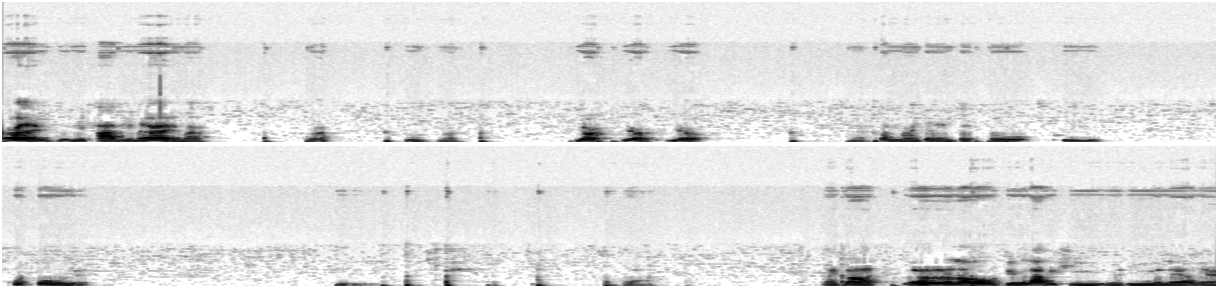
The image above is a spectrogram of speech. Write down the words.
เอ้ยดูนี่ทางนี้เลยมานะอืมมาเยอะเยอะเยอะต้นไม้เจริญเติบโตถือโคตรโตเลยไม่ก็เออเราเสียเวลาไปขี่นาทีกันแล้วเนี่ย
